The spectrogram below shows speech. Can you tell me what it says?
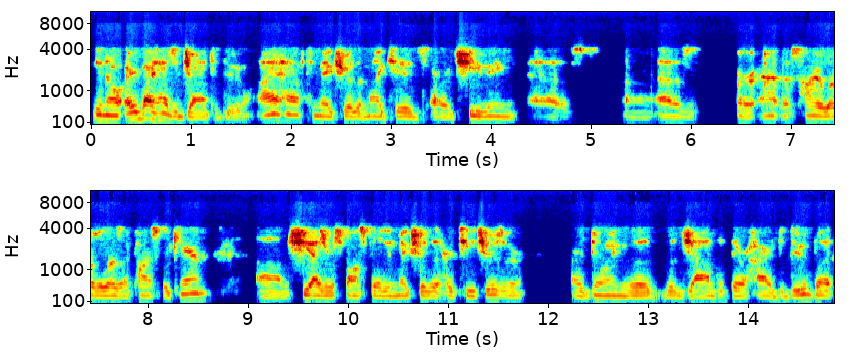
you know, everybody has a job to do. I have to make sure that my kids are achieving as, uh, as, or at as high a level as I possibly can. Um, she has a responsibility to make sure that her teachers are, are doing the, the job that they're hired to do. But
